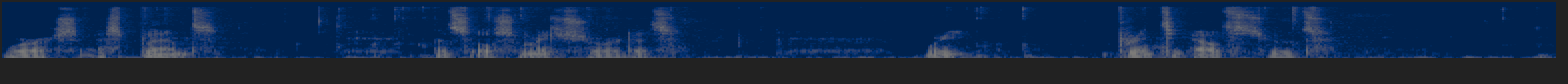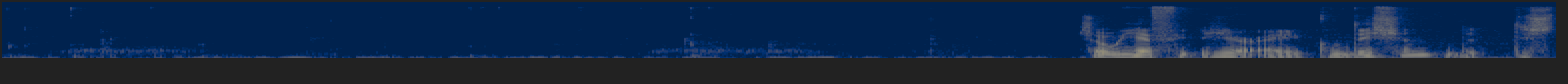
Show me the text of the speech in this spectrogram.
works as planned. Let's also make sure that we print the altitude. So we have here a condition, that this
